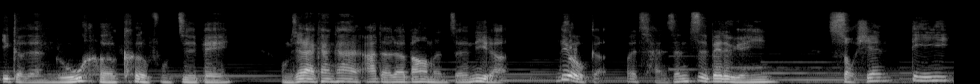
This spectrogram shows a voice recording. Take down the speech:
一个人如何克服自卑。我们先来看看阿德勒帮我们整理了六个会产生自卑的原因。首先，第一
